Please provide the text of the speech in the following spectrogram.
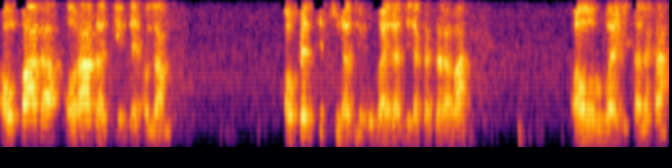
او فا ده او را ده جیم دی او لام ده او فعل ست ثلاثي رباعي راځي لکه ضربه او رباعي مثال لکه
